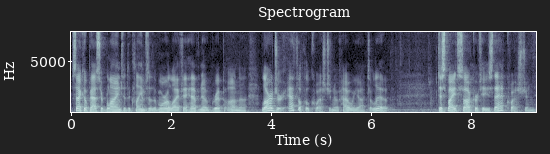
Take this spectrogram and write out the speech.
Psychopaths are blind to the claims of the moral life. They have no grip on the larger ethical question of how we ought to live. Despite Socrates, that question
